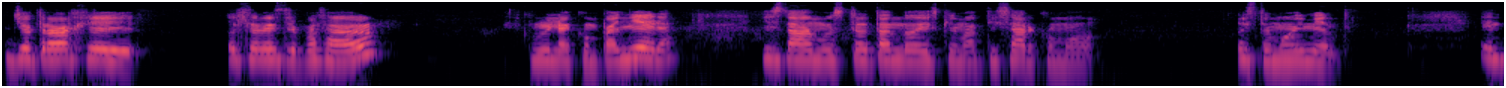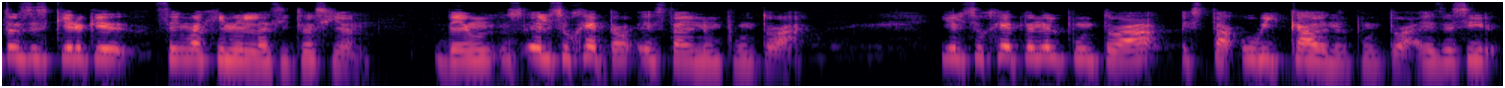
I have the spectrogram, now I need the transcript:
yo trabajé el semestre pasado con una compañera y estábamos tratando de esquematizar como este movimiento. Entonces quiero que se imaginen la situación. De un, el sujeto está en un punto A y el sujeto en el punto A está ubicado en el punto A, es decir,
